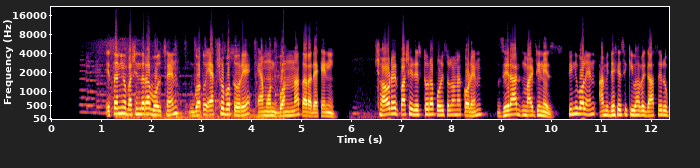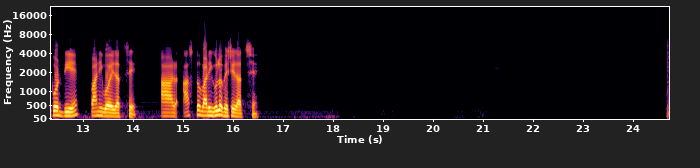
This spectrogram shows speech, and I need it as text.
স্থানীয় বাসিন্দারা বলছেন, গত একশো বছরে এমন বন্যা তারা দেখেনি। শহরের পাশে রেস্তোরাঁ পরিচালনা করেন জেরার্ড মার্টিনেজ। তিনি বলেন, আমি দেখেছি কীভাবে গাছের উপর দিয়ে পানি বয়ে যাচ্ছে। আর আস্ত বাড়িগুলো ভেসে যাচ্ছে।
